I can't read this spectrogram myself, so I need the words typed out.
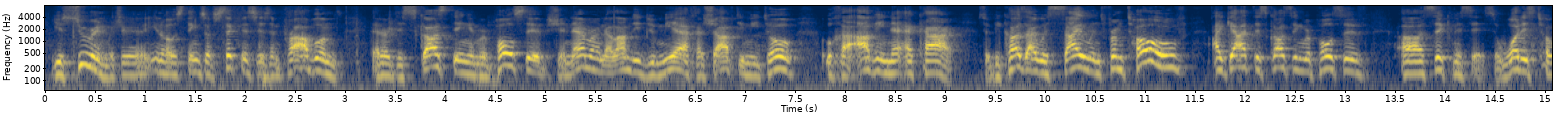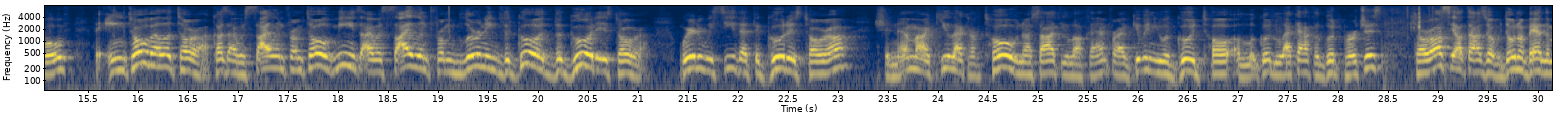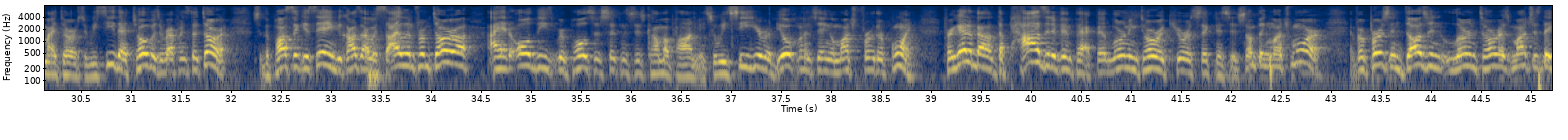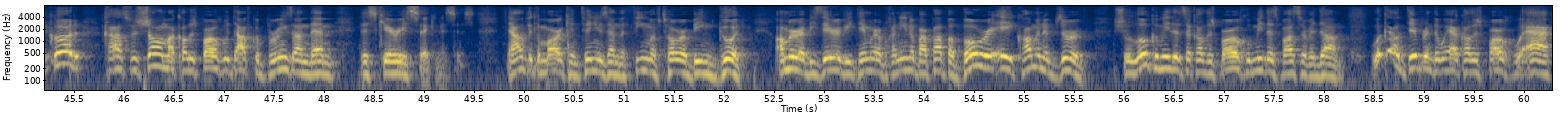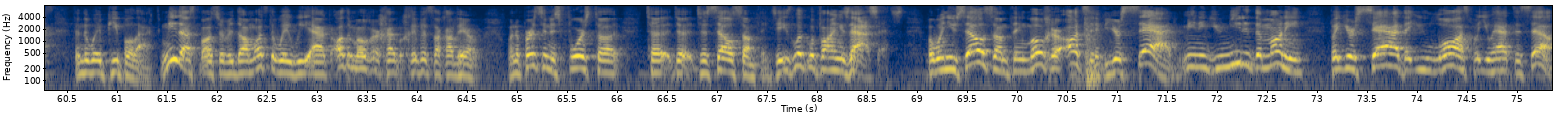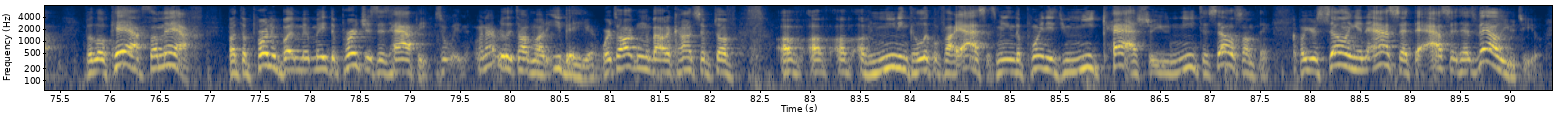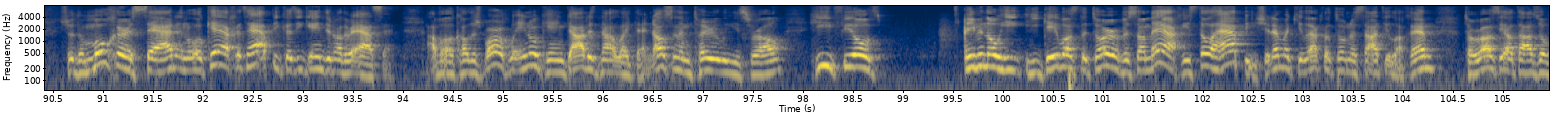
Yisurin, which are, you know, things of sicknesses and problems that are disgusting and repulsive. Shenemar Nalamdi Dumiyah Chashavti Mitov Ucha'avi Ne'ekar. So because I was silent from Tov, I got disgusting, repulsive uh, sicknesses. So what is Tov? The Ein Tov Ela Torah. Because I was silent from Tov means I was silent from learning the good. The good is Torah. Where do we see that the good is Torah? Shenemar kilekach tov nasati lachem. For I've given you a good to, a good lekach, a good purchase. Torasi al. Don't abandon my Torah. So we see that tov is a reference to Torah. So the pasuk is saying because I was silent from Torah, I had all these repulsive sicknesses come upon me. So we see here Rabbi Yochanan saying a much further point. Forget about the positive impact that learning Torah cures sicknesses. Something much more. If a person doesn't learn Torah as much as they could, chas v'shalom, Hakadosh Baruch Hu dafka brings on them the scary sicknesses. Now the Gemara continues on the theme of Torah being good. Amar Rabbi v'temer Rab Chanina bar Papa, bo re'eh, come and observe. Shaloku midas HaKadosh Baruch Hu midas basar v'dam. Look how different the way HaKadosh Baruch Hu acts than the way people act. Midas basar v'dam, what's the way we act? When a person is forced to, to, to, to sell something, so he's liquefying his assets. But when you sell something, mocher atzif, you're sad, meaning you needed the money, but you're sad that you lost what you had to sell. V'lokeach sameach but the person but made the purchase is happy. So we're not really talking about eBay here. We're talking about a concept of, of, of, of, of needing to liquefy assets. Meaning the point is you need cash, so you need to sell something. But you're selling an asset, the asset has value to you. So the mocher is sad and the lokeach is happy because he gained another asset. Aval Baruch Hu, God is not like that. Nelson them Yisrael, he feels even though he, he gave us the Torah of Sameach, he's still happy. He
